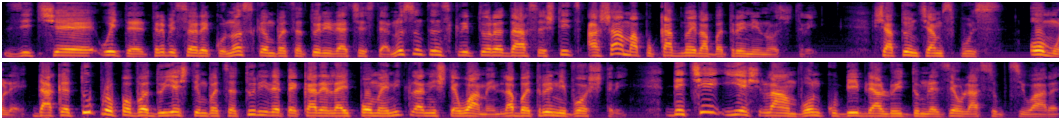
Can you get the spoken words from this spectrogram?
Zice, uite, trebuie să recunosc că învățăturile acestea nu sunt în scriptură, dar să știți, așa am apucat noi la bătrânii noștri. Și atunci am spus, omule, dacă tu propovăduiești învățăturile pe care le-ai pomenit la niște oameni, la bătrânii voștri, de ce ieși la amvon cu Biblia lui Dumnezeu la subțioară?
